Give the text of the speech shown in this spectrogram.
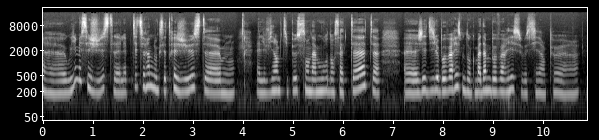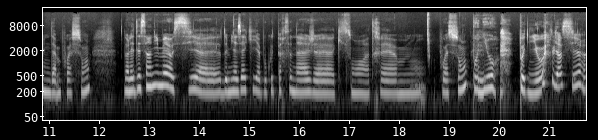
Euh, oui, mais c'est juste. La petite sirène, donc c'est très juste. Euh, elle vit un petit peu son amour dans sa tête. Euh, J'ai dit le bovarisme, donc Madame Bovary, c'est aussi un peu une dame poisson. Dans les dessins animés aussi de Miyazaki, il y a beaucoup de personnages qui sont très poissons. Pogno Pogno, bien sûr.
